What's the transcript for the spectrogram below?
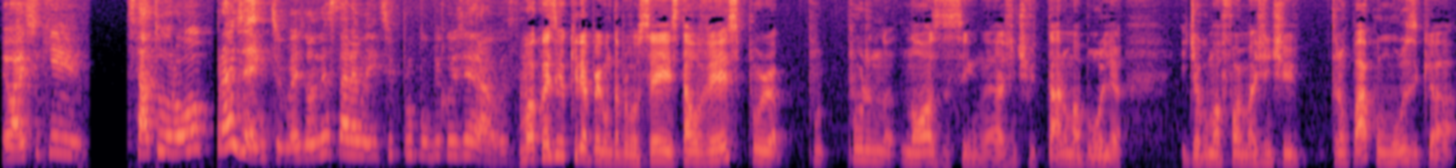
eu acho que saturou pra gente, mas não necessariamente pro público geral. Assim. Uma coisa que eu queria perguntar para vocês, talvez por, por, por, nós, assim, né? A gente tá numa bolha e de alguma forma a gente trampar com música,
